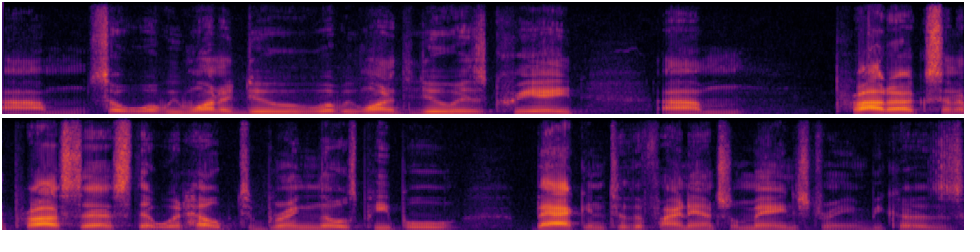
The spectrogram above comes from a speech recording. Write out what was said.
Um, so what we want to do, what we wanted to do is create um, products and a process that would help to bring those people back into the financial mainstream because,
